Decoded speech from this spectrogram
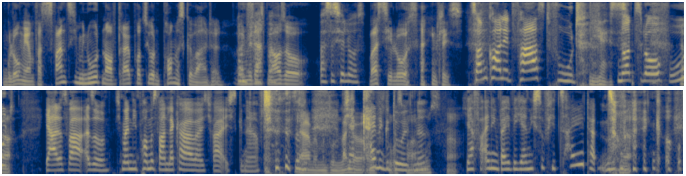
Ungelogen, wir haben fast 20 Minuten auf drei Portionen Pommes gewartet. Und wir dachten auch so, Was ist hier los? was ist hier los eigentlich? Some call it fast food, Yes. not slow food. Ja. Ja, das war, also, ich meine, die Pommes waren lecker, aber ich war echt genervt. ja, wenn man so lange Ja, keine auf sowas Geduld, ne? Muss. Ja. Ja, vor allen Dingen, weil wir ja nicht so viel Zeit hatten zum Ja. Einkaufen.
